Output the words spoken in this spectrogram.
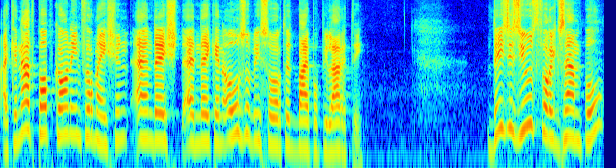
I can add popcon information, and they and they can also be sorted by popularity. This is used, for example,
